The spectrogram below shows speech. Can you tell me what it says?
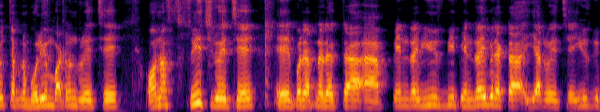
হচ্ছে আপনার ভলিউম বাটন রয়েছে অন অফ সুইচ রয়েছে। এরপরে আপনার একটা পেন ড্রাইভ ইউএসবি পেন ড্রাইভের একটা ইয়া রয়েছে ইউএসবি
